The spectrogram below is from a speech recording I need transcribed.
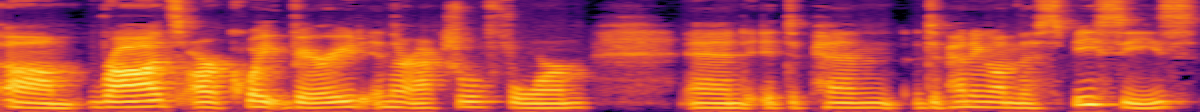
um, rods are quite varied in their actual form, and it depend depending on the species.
